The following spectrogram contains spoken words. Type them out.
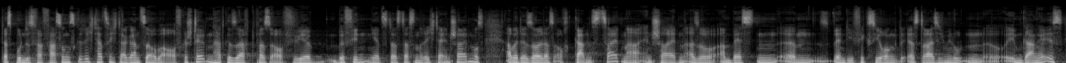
Das Bundesverfassungsgericht hat sich da ganz sauber aufgestellt und hat gesagt, pass auf, wir befinden jetzt, dass das ein Richter entscheiden muss, aber der soll das auch ganz zeitnah entscheiden. Also am besten, ähm, wenn die Fixierung erst 30 Minuten äh, im Gange ist,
